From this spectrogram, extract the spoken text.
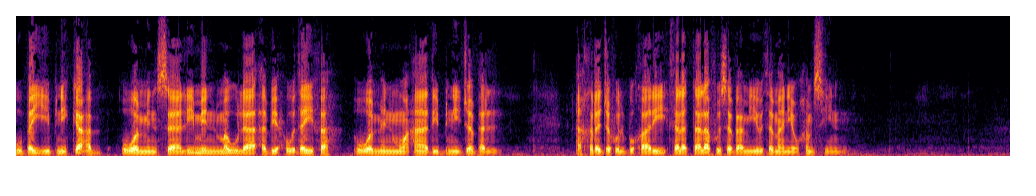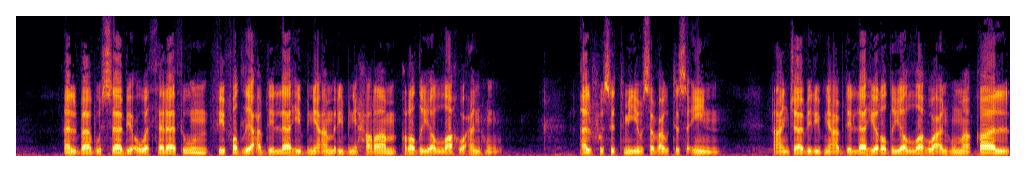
أبي بن كعب ومن سالم مولى أبي حذيفة ومن معاذ بن جبل. أخرجه البخاري 3758 الباب السابع والثلاثون في فضل عبد الله بن عمرو بن حرام رضي الله عنه. 1697 عن جابر بن عبد الله رضي الله عنهما قال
